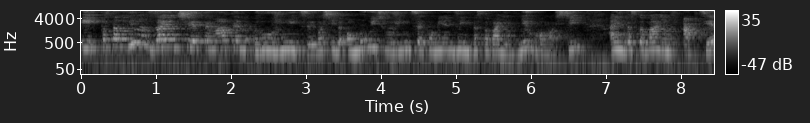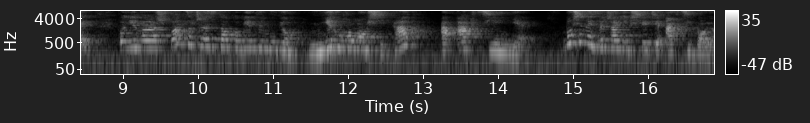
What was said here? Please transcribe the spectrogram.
I postanowiłam zająć się tematem różnicy, właściwie omówić różnicę pomiędzy inwestowaniem w nieruchomości a inwestowaniem w akcje, ponieważ bardzo często kobiety mówią nieruchomości tak, a akcje nie, bo się najzwyczajniej w świecie akcji boją.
